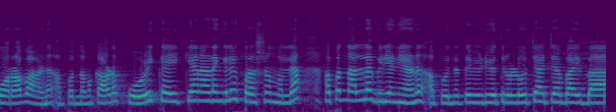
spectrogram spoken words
കുറവാണ്. അപ്പം നമുക്ക് അവിടെ പോയി കഴിക്കാനാണെങ്കിൽ പ്രശ്നമൊന്നുമില്ല. അപ്പം നല്ല ബിരിയാണിയാണ്. അപ്പോൾ ഇന്നത്തെ വീഡിയോ ഇത്രയുള്ളൂ ടാറ്റ ബൈ ബൈ.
